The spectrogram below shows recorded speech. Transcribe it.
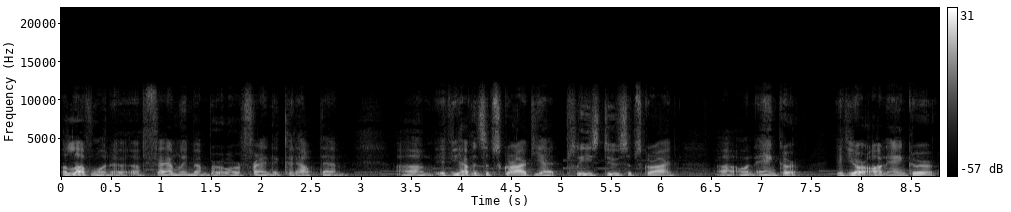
a loved one, a, a family member, or a friend. It could help them. Um, if you haven't subscribed yet, please do subscribe uh, on Anchor. If you're on Anchor,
